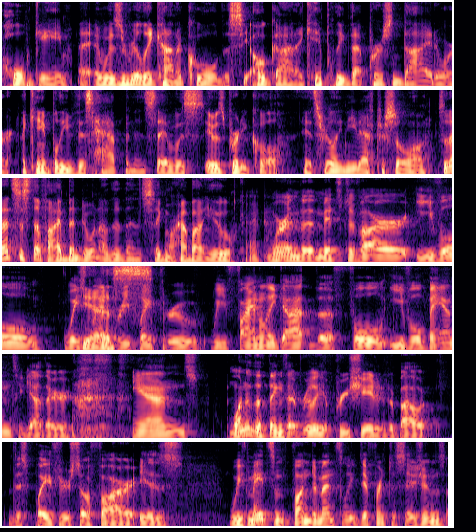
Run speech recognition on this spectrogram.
whole game. Uh, it was really kind of cool to see, oh God, I can't believe that person died or I can't believe this happened. And so it was it was pretty cool. It's really neat after so long. So that's the stuff I've been doing other than Sigmar. How about you? Okay. We're in the midst of our evil Wasteland Yes. 3 playthrough. We finally got the full evil band together. and one of the things I've really appreciated about this playthrough so far is we've made some fundamentally different decisions,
